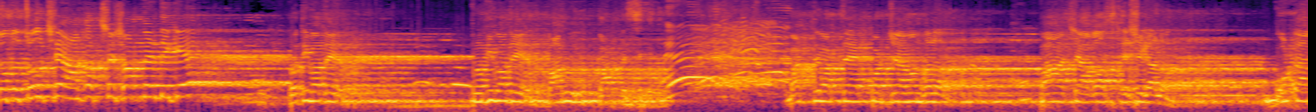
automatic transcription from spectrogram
যত চলছে, আগাচ্ছে সামনের দিকে, প্রতিবাদের প্রতিবাদের বারুদ বাড়তেছে। বাড়তে বাড়তে এক পর্যায়ে এমন হলো পাঁচ আগস্ট এসে গেল। গোটা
